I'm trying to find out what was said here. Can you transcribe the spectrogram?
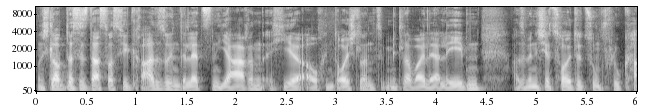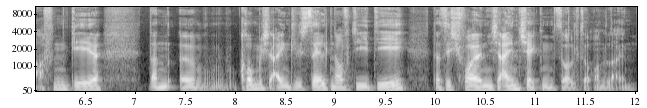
Und ich glaube, das ist das, was wir gerade so in den letzten Jahren hier auch in Deutschland mittlerweile erleben. Also wenn ich jetzt heute zum Flughafen gehe, dann äh, komme ich eigentlich selten auf die Idee, dass ich vorher nicht einchecken sollte online.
